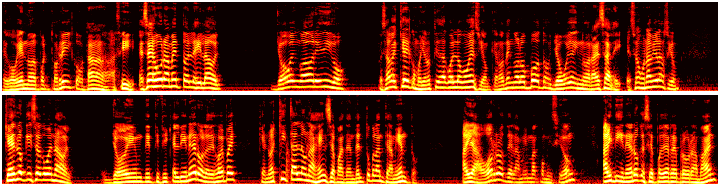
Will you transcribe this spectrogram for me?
el gobierno de Puerto Rico, tal, tal, así. Ese es el juramento del legislador. Yo vengo ahora y digo, pues ¿sabes qué? Como yo no estoy de acuerdo con eso, y aunque no tengo los votos, yo voy a ignorar esa ley. Eso es una violación. ¿Qué es lo que hizo el gobernador? Yo identifiqué el dinero, le dijo EP, que no es quitarle a una agencia para atender tu planteamiento. Hay ahorros de la misma comisión, hay dinero que se puede reprogramar.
